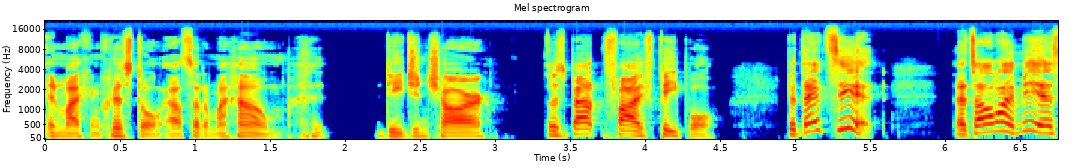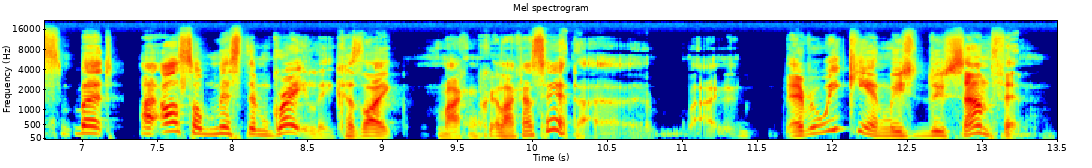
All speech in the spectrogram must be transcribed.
and Mike and Crystal outside of my home. Deej and Char. There's about five people, but that's it. That's all I miss. But I also miss them greatly because, like Mike and Chris- like I said, uh, I, every weekend we should do something.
